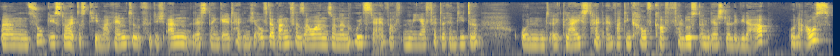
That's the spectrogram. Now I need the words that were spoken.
Ähm, so gehst du halt das Thema Rente für dich an, lässt dein Geld halt nicht auf der Bank versauern, sondern holst dir einfach mega fette Rendite und äh, gleichst halt einfach den Kaufkraftverlust an der Stelle wieder ab oder aus.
